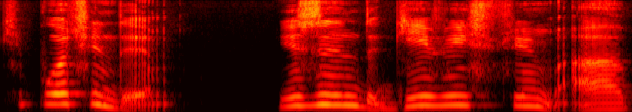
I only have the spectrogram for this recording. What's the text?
keep watching them using the Givvy Stream app.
